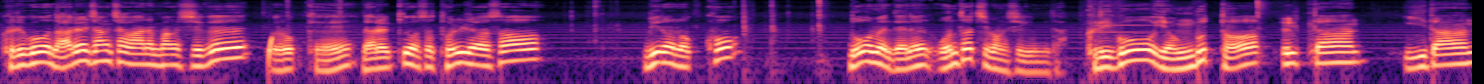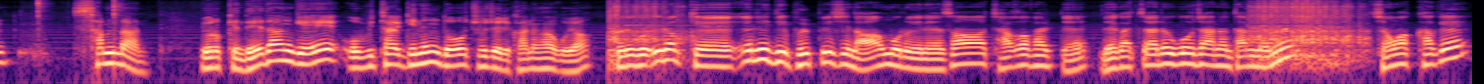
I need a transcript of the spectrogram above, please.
그리고 날을 장착하는 방식은 이렇게 날을 끼워서 돌려서 밀어넣고 놓으면 되는 원터치 방식입니다. 그리고 0부터 1단, 2단, 3단 이렇게 4단계의 오비탈 기능도 조절이 가능하고요. 그리고 이렇게 LED 불빛이 나옴으로 인해서 작업할 때 내가 자르고자 하는 단면을 정확하게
